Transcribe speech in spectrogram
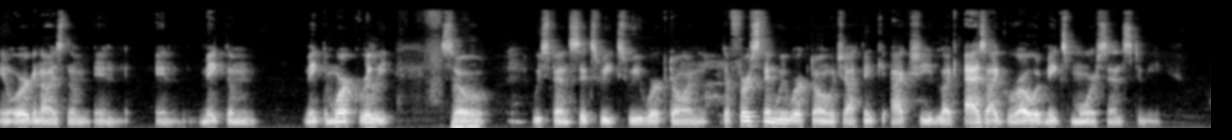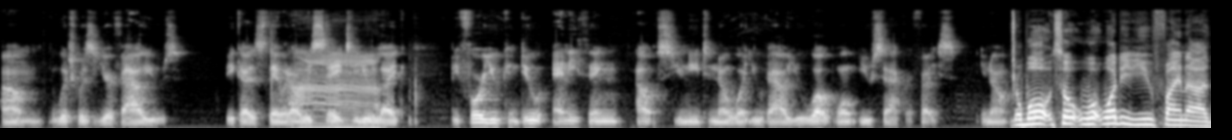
and organize them and and make them make them work really. So mm-hmm. we spent six weeks. We worked on the first thing we worked on, which I think actually like as I grow, it makes more sense to me, um, which was your values, because they would always say to you ah. like before you can do anything else, you need to know what you value. What won't you sacrifice? You know. Well, so what, what did you find out?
